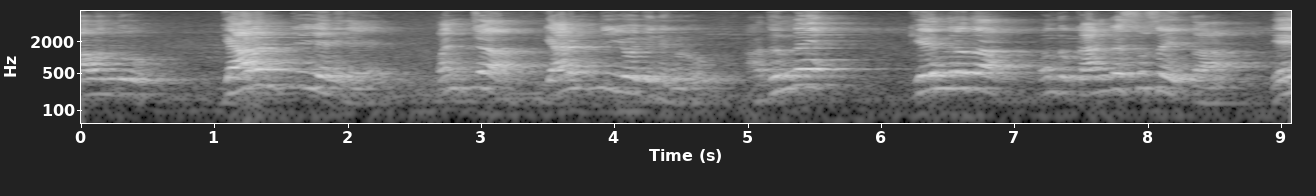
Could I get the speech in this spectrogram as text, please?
ಆ ಒಂದು ಗ್ಯಾರಂಟಿ ಏನಿದೆ, ಪಂಚ ಗ್ಯಾರಂಟಿ ಯೋಜನೆಗಳು, ಅದನ್ನೇ ಕೇಂದ್ರದ ಒಂದು ಕಾಂಗ್ರೆಸ್ಸು ಸಹಿತ ಎ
